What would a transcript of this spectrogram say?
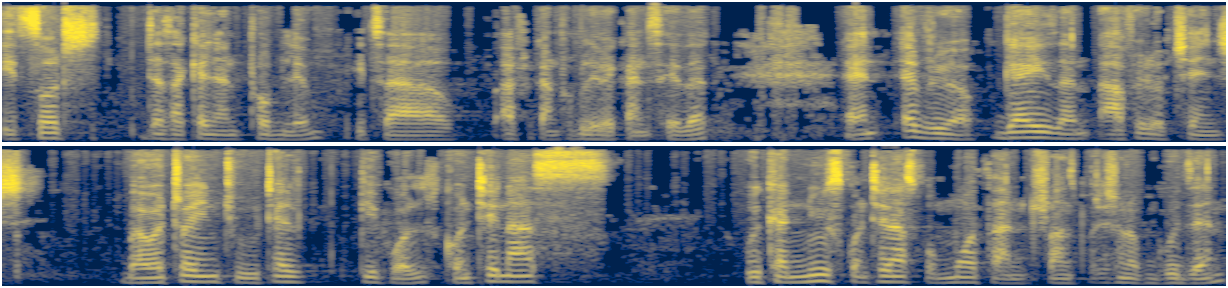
It's not just a Kenyan problem, it's a African problem, I can say that. And everywhere, guys are afraid of change. But we're trying to tell people containers, we can use containers for more than transportation of goods and,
